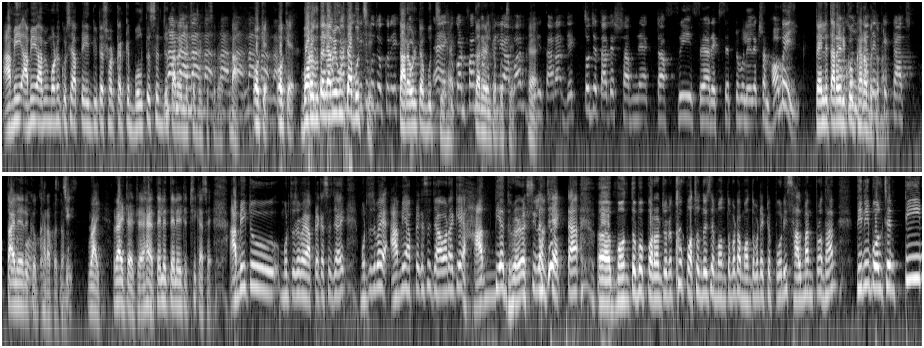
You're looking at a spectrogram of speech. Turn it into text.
আমি আমি আমি মনে করছি আপনি এই দুইটা সরকারকে বলতেছেন যে তারা ইলেকশন দেখতেছে না, ওকে। ওকে বরং তাহলে আমি উল্টা বুঝছি। তারা উল্টা বুঝছি হ্যাঁ, হ্যাঁ তারা উল্টা বুঝছি হ্যাঁ। তারা দেখতো যে তাদের সামনে একটা ফ্রি ফেয়ার অ্যাকসেপ্টেবল ইলেকশন হবেই তাইলে তারা এরকম খারাপ হতো না। তাইলে এরকম খারাপ হতো না। রাইট রাইট রাইট হ্যাঁ তাহলে তাহলে এটা ঠিক আছে। আমি একটু মুর্তজা ভাই আপনার কাছে যাই। মুর্তজা ভাই আমি আপনার কাছে যাওয়ার আগে হাত দিয়ে ধরে রাখছিলাম যে একটা মন্তব্য পড়ার জন্য খুব পছন্দ হয়েছে। মন্তব্যটা মন্তব্যটা একটু পড়ি। সালমান প্রধান তিনি বলছেন তিন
